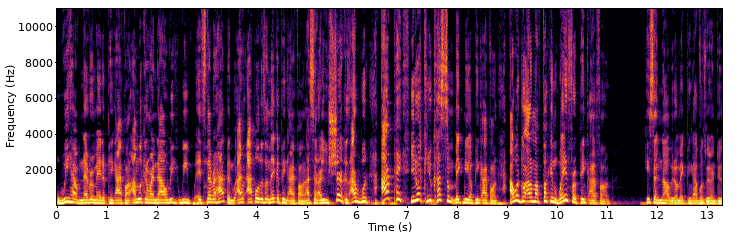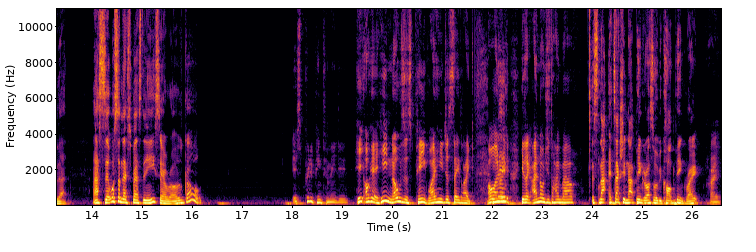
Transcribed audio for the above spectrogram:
we have never made a pink iPhone. I'm looking right now. We we it's never happened. I, Apple doesn't make a pink iPhone. I said, are you sure? Because I would I pay. You know what? Can you custom make me a pink iPhone? I would go out of my fucking way for a pink iPhone. He said, no, we don't make pink iPhones. We don't do that. I said, what's the next best thing? He said, rose gold. It's pretty pink to me, dude. He okay. He knows it's pink. Why didn't he just say like, oh, I know. Name- you- He's like, I know what you're talking about. It's not. It's actually not pink, or else it would be called pink, right? Right.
